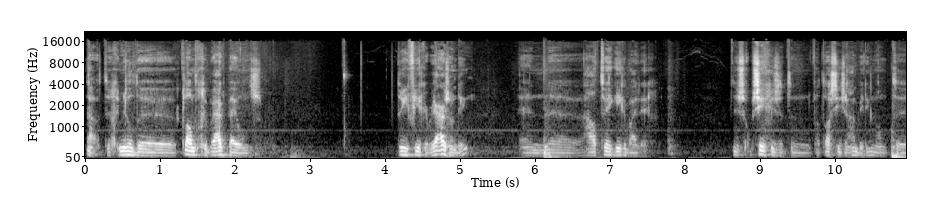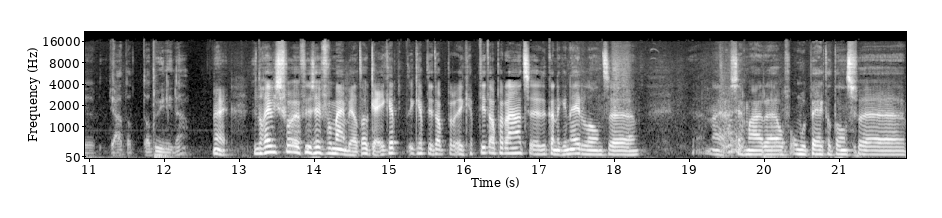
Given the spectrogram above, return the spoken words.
Nou, de gemiddelde klant gebruikt bij ons drie, vier keer per jaar zo'n ding. En eh, haalt 2 gigabyte weg. Dus op zich is het een fantastische aanbieding, want eh, ja, dat, dat doe je niet na. Nee. Dus nog even voor, dus even voor mijn beeld. Oké, ik, heb, ik, heb dit appara- ik heb dit apparaat. dat kan ik in Nederland, nou ja, zeg maar, eh, of onbeperkt althans, eh, eh,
